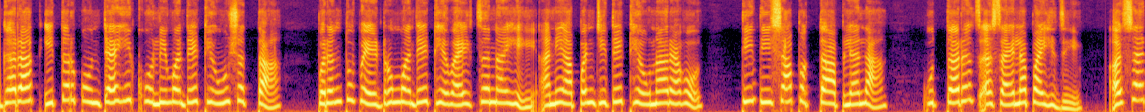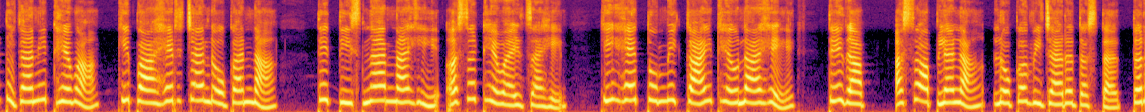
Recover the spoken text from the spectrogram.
घरात इतर कोणत्याही खोलीमध्ये ठेवू शकता. परंतु बेडरूममध्ये ठेवायचं नाही आणि आपण जिथे ठेवणार आहोत ती दिशा फक्त आपल्याला उत्तरच असायला पाहिजे. अशा ठिकाणी ठेवा की बाहेरच्या लोकांना ते दिसणार नाही असं ठेवायचं आहे. की हे तुम्ही काय ठेवलं आहे ते असं आपल्याला लोक विचारत असतात. तर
